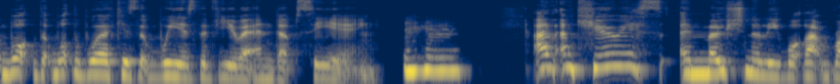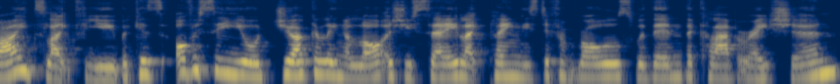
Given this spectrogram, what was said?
what the, what the work is that we as the viewer end up seeing. Mm-hmm. I'm, I'm curious emotionally what that ride's like for you because obviously you're juggling a lot, as you say, like playing these different roles within the collaboration.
